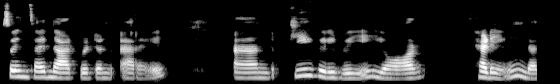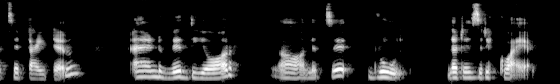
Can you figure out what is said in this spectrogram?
So inside that written array and key will be your heading that's a title and with your uh, let's say rule that is required.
